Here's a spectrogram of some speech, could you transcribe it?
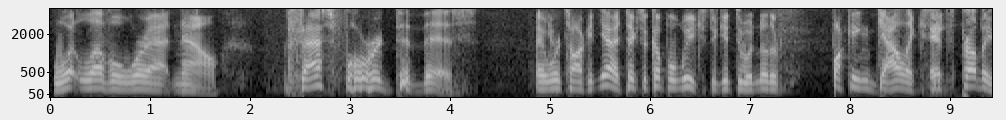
what level we're at now. Fast forward to this, and we're talking. Yeah, it takes a couple weeks to get to another fucking galaxy. It's probably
